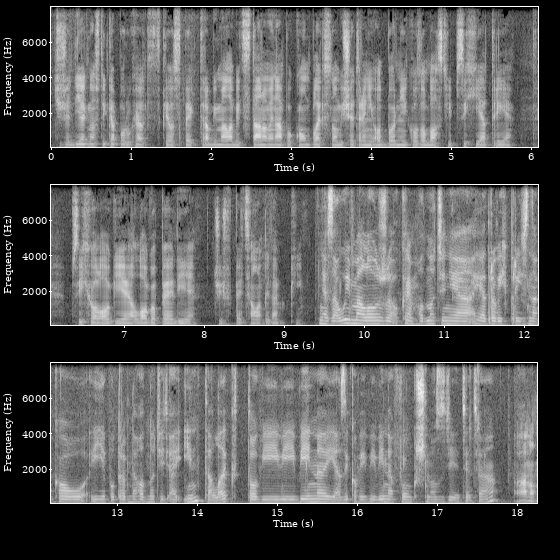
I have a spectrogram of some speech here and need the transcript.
Čiže diagnostika poruchy autistického spektra by mala byť stanovená po komplexnom vyšetrení odborníkov z oblasti psychiatrie, psychológie, logopédie či špeciálne pedagogiky. Mňa zaujímalo, že okrem hodnotenia jadrových príznakov je potrebné hodnotiť aj intelektový vývin, jazykový vývin a funkčnosť dieťaťa. Áno,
